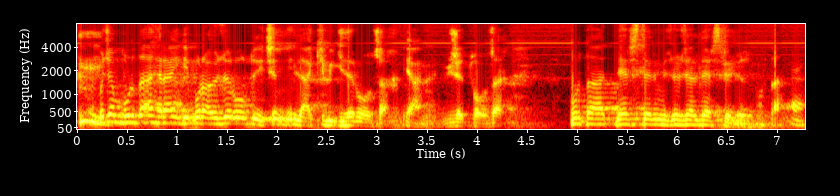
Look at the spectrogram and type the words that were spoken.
Hocam burada herhangi bura özel olduğu için illaki bir gider olacak. Yani ücret olacak. Burada derslerimiz özel ders veriyoruz burada. Evet.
